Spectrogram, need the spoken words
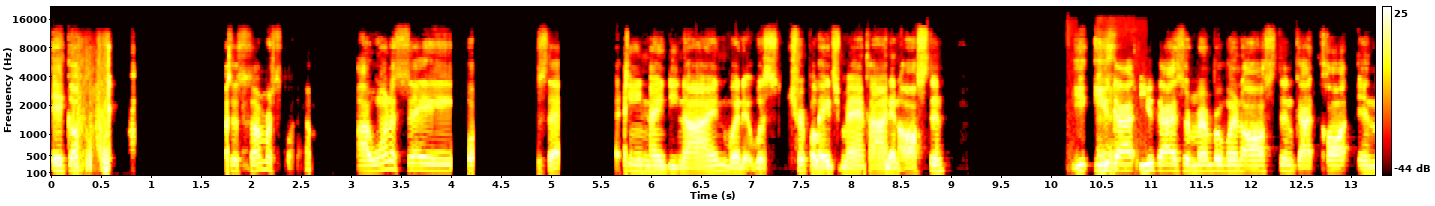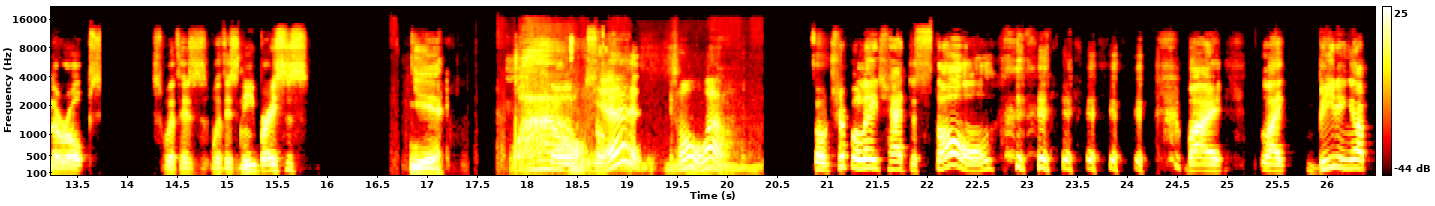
it goes to SummerSlam. I want to say was that 1999 when it was Triple H, Mankind, and Austin. You, you got you guys remember when Austin got caught in the ropes with his with his knee braces? Yeah, Wow. So, so yes. Oh wow. So Triple H had to stall by like beating up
